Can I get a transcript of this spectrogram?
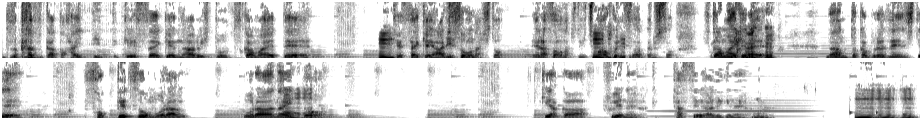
ずかずかと入っていって、決済権のある人を捕まえて、うん決済権ありそうな人、偉そうな人、一番奥に座ってる人、捕まえてね、なんとかプレゼンして、即決をもらう。もらわないと、契約は増えないわけ。達成ができないわけ。うんうんうんうん。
